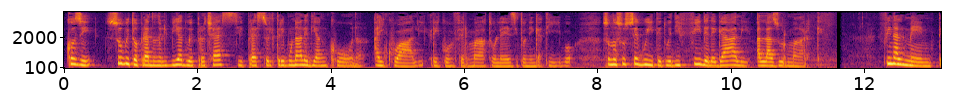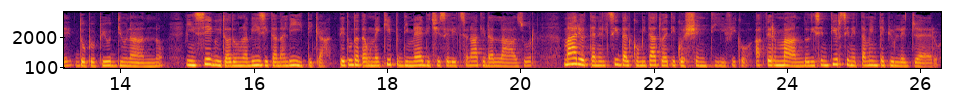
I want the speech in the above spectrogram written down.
Così subito prendono il via due processi presso il Tribunale di Ancona, ai quali, riconfermato l'esito negativo, sono susseguite due diffide legali all'Asur Marche. Finalmente, dopo più di un anno, in seguito ad una visita analitica tenuta da un'equipe di medici selezionati dall'Asur, Mario ottenne il sì dal comitato etico-scientifico, affermando di sentirsi nettamente più leggero.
